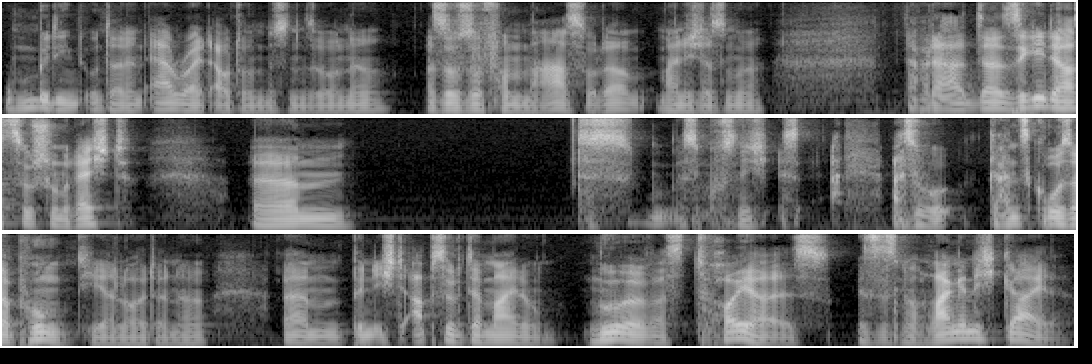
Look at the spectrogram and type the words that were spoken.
unbedingt unter ein Airride-Auto müssen, so, ne? Also so vom Maß, oder? Meine ich das nur. Aber da, da Sigi, da hast du schon recht. Ähm, das, es muss nicht, es, also ganz großer Punkt hier, Leute, ne? Ähm, bin ich absolut der Meinung. Nur weil was teuer ist, ist es noch lange nicht geil.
